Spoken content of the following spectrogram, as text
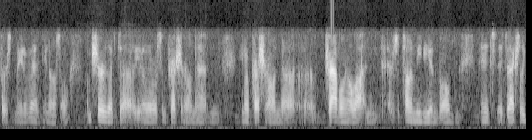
first main event, you know. So I'm sure that uh, you know there was some pressure on that, and you know, pressure on uh, uh, traveling a lot, and there's a ton of media involved. And, and it's it's actually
